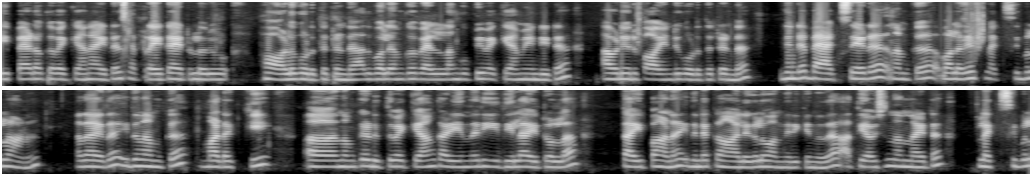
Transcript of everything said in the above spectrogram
ഐപാഡ് ഒക്കെ വെക്കാനായിട്ട് സെപ്പറേറ്റ് ആയിട്ടുള്ളൊരു ഹാൾ കൊടുത്തിട്ടുണ്ട്. അതുപോലെ നമുക്ക് വെള്ളം കുപ്പി വെക്കാൻ വേണ്ടിയിട്ട് അവിടെ ഒരു പോയിന്റ് കൊടുത്തിട്ടുണ്ട്. ഇതിന്റെ ബാക്ക് സൈഡ് നമുക്ക് വളരെ ഫ്ലെക്സിബിൾ ആണ്. അതായത് ഇത് നമുക്ക് മടക്കി നമുക്ക് എടുത്തു വെക്കാൻ കഴിയുന്ന രീതിയിലായിട്ടുള്ള ടൈപ്പാണ് ഇതിന്റെ കാലുകൾ വന്നിരിക്കുന്നത്. അത്യാവശ്യം നന്നായിട്ട് ഫ്ലെക്സിബിൾ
